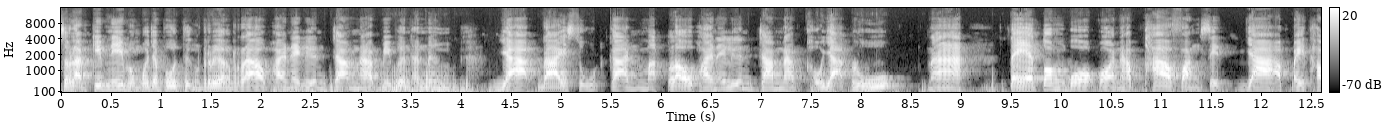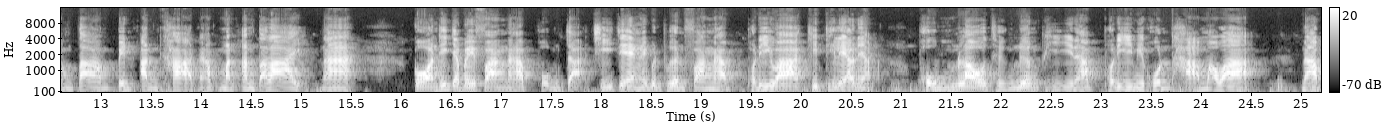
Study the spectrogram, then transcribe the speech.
สำหรับคลิปนี้ผมก็จะพูดถึงเรื่องราวภายในเรือนจำนะครับ มีเพื่อนท่านหนึ่งอยากได้สูตรการหมักเหล้าภายในเรือนจำนะครับ เขาอยากรู้นะแต่ต้องบอกก่อนนะครับ ถ้าฟังเสร็จอย่าไปทำตามเป็นอันขาดนะครับ มันอันตรายนะ ก่อนที่จะไปฟังนะครับ ผมจะชี้แจงให้เพื่อนๆฟังนะครับ พอดีว่าคลิปที่แล้วเนี่ย ผมเล่าถึงเรื่องผีนะครับ พอดีมีคนถามมาว่านะครับ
